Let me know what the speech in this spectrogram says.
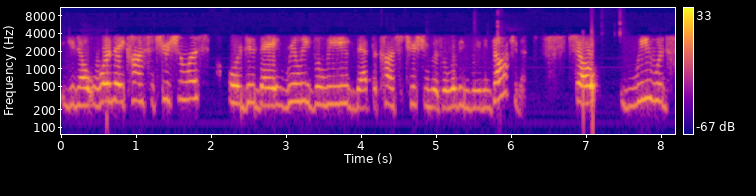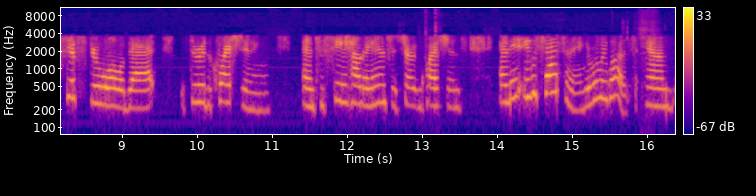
you know, were they constitutionalists or did they really believe that the Constitution was a living, breathing document? So we would sift through all of that through the questioning and to see how they answered certain questions. And it, it was fascinating. It really was. And,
